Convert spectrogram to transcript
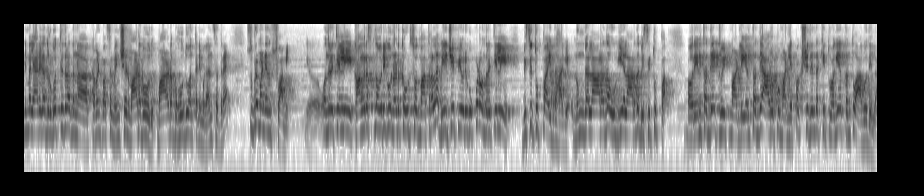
ನಿಮ್ಮಲ್ಲಿ ಯಾರಿಗಾದ್ರೂ ಗೊತ್ತಿದ್ರೆ ಅದನ್ನ ಕಮೆಂಟ್ ಬಾಕ್ಸಲ್ಲಿ ಮೆನ್ಷನ್ ಮಾಡಬಹುದು ಮಾಡಬಹುದು ಅಂತ ನಿಮ್ಗೆ ಅನ್ಸಿದ್ರೆ ಸುಬ್ರಹ್ಮಣ್ಯನ್ ಸ್ವಾಮಿ. ಒಂದ್ ರೀತಿಯಲ್ಲಿ ಕಾಂಗ್ರೆಸ್ನವರಿಗೂ ನಡುಕ ಹುಟ್ಟಿಸೋದು ಮಾತ್ರ ಅಲ್ಲ, ಬಿಜೆಪಿಯವರಿಗೂ ಕೂಡ ಒಂದು ರೀತಿಯಲ್ಲಿ ಬಿಸಿ ತುಪ್ಪ ಇದ್ದ ಹಾಗೆ. ನುಂಗಲಾರದ, ಉಗಿಯಲಾರದ ಬಿಸಿ ತುಪ್ಪ. ಅವ್ರು ಎಂಥದ್ದೇ ಟ್ವೀಟ್ ಮಾಡಲಿ, ಎಂಥದ್ದೇ ಆರೋಪ ಮಾಡಲಿ, ಪಕ್ಷದಿಂದ ಕಿತ್ತು ಒಗೆಯೋಕ್ಕಂತೂ ಆಗೋದಿಲ್ಲ.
